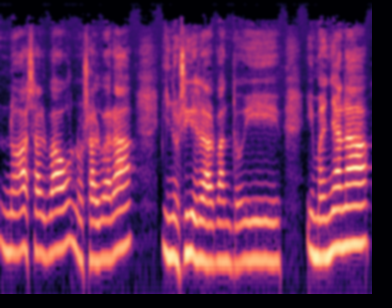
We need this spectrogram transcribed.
nos ha salvado, nos salvará y nos sigue salvando. Y, y mañana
